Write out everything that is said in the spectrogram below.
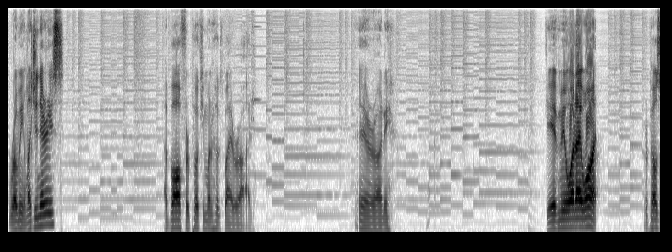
roaming legendaries? A ball for Pokemon hooked by a rod. Roddy. Give me what I want. Repels.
